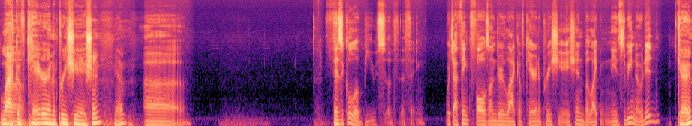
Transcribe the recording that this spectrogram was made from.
Lack of um, care and appreciation. Yep. Uh, physical abuse of the thing, which I think falls under lack of care and appreciation, but like needs to be noted. Okay.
